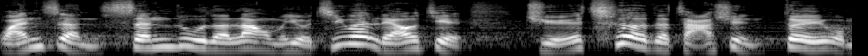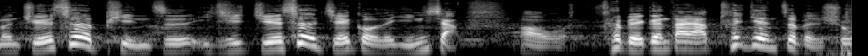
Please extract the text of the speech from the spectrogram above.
完整、深入的，让我们有机会了解决策的杂讯对于我们决策品质以及决策结果的影响。哦，我特别跟大家推荐这本书。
